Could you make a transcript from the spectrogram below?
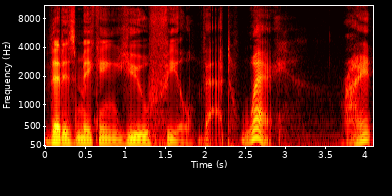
that is making you feel that way, right?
